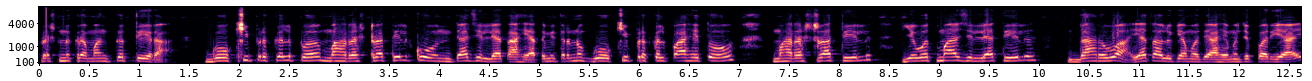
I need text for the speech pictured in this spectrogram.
प्रश्न क्रमांक तेरा. गोखी प्रकल्प महाराष्ट्रातील कोणत्या जिल्ह्यात आहे? आता मित्रांनो गोखी प्रकल्प आहे तो महाराष्ट्रातील यवतमाळ जिल्ह्यातील दारवा या तालुक्यामध्ये आहे. म्हणजे पर्याय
